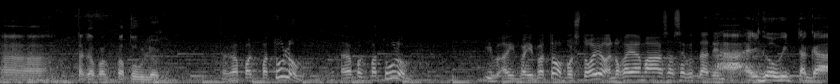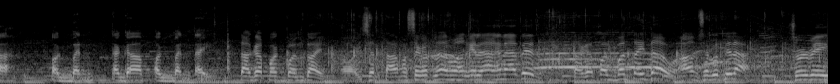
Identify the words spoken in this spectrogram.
Ah, tagapagpatulog. Tagapagpatulog. Tagapagpatulog. Iba, iba, iba to. Boss Toyo, ano kaya masasagot natin? Ah, I'll go with taga pagban, taga pagbantay. Tagapagbantay. Oh, isang tamang sagot lang ang mga kailangan natin. Tagapagbantay daw ang sagot nila. Survey,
